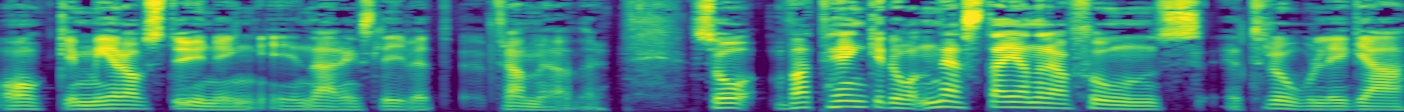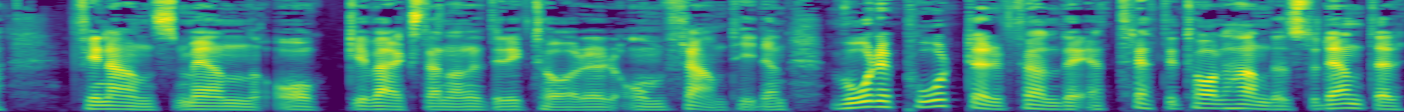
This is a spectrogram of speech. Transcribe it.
och mer av styrning i näringslivet framöver. Så vad tänker då nästa generations eh, troliga finansmän och verkställande direktörer om framtiden? Vår reporter följde ett 30-tal handelsstudenter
